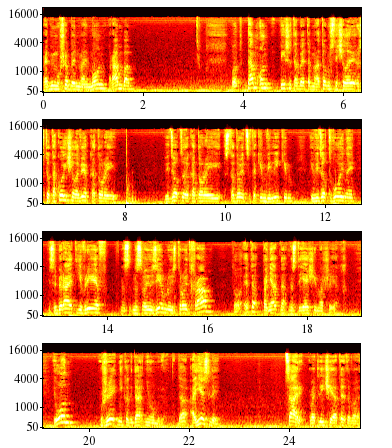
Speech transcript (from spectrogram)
Раби Муше бен Маймон, Рамбам. Вот там он пишет об этом, о том, что, человек, что такой человек, который ведет, который становится таким великим и ведет войны, и собирает евреев на, на свою землю и строит храм, то это, понятно, настоящий Машиах. И он уже никогда не умрет. Да? А если царь, в отличие от этого,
